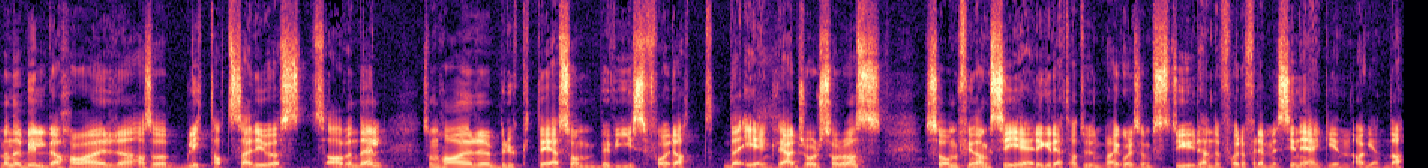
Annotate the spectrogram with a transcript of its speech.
Men det bildet har altså, blitt tatt seriøst av en del som har brukt det som bevis for at det egentlig er George Soros som finansierer Greta Thunberg og liksom styrer henne for å fremme sin egen agenda.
